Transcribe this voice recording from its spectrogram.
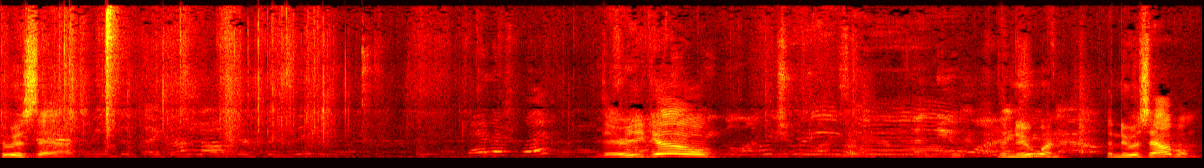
Who is that? That means that they can show off their physique. Taylor Swift? There you go. People like Which you one like is that. it? The new one. The new one. The newest album.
